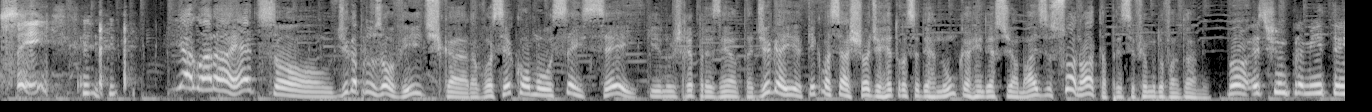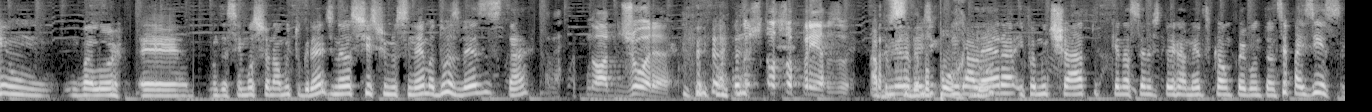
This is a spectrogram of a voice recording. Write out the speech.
Sim. E agora, Edson, diga pros ouvintes, cara, você como o sensei que nos representa, diga aí, o que, que você achou de Retroceder Nunca, Render-se Jamais e sua nota pra esse filme do Van Damme? Bom, esse filme pra mim tem um, um valor, é, assim, emocional muito grande, né? Eu assisti esse filme no cinema duas vezes, tá? Ó, jura? Eu não estou surpreso. A primeira vez com pornô. galera e foi muito chato, porque na cena de treinamento ficavam perguntando: você faz isso?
